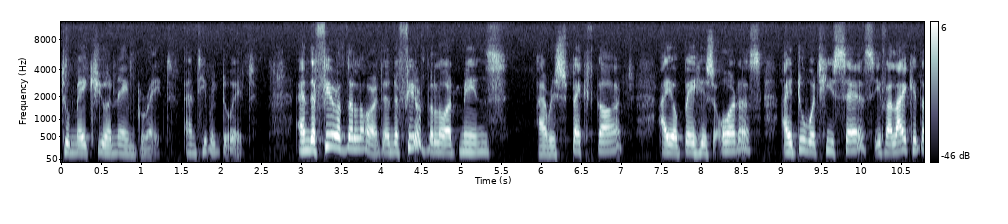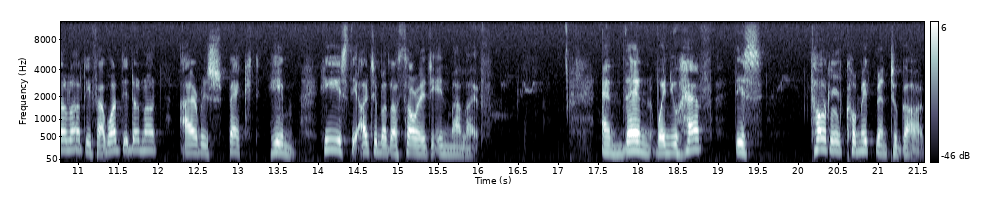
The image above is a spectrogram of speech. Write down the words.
to make your name great. And he will do it. And the fear of the Lord. And the fear of the Lord means I respect God. I obey his orders. I do what he says. If I like it or not, if I want it or not, I respect him. He is the ultimate authority in my life. And then when you have this total commitment to God,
